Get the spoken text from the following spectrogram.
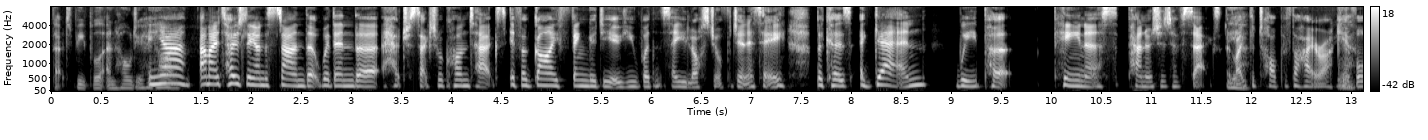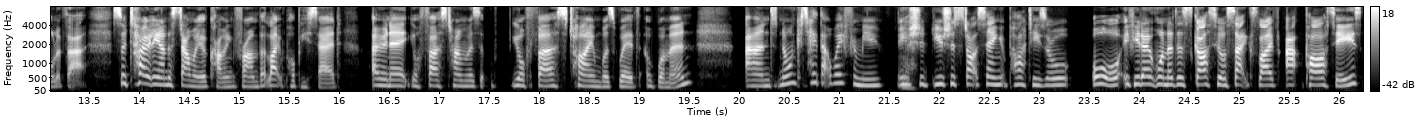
that to people and hold your head Yeah, high. and I totally understand that within the heterosexual context, if a guy fingered you, you wouldn't say you lost your virginity because again, we put penis penetrative sex at like the top of the hierarchy of all of that. So totally understand where you're coming from, but like Poppy said, own it. Your first time was your first time was with a woman and no one can take that away from you. You Yeah. should you should start saying at parties or or if you don't want to discuss your sex life at parties,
